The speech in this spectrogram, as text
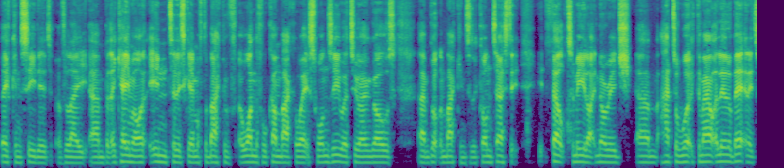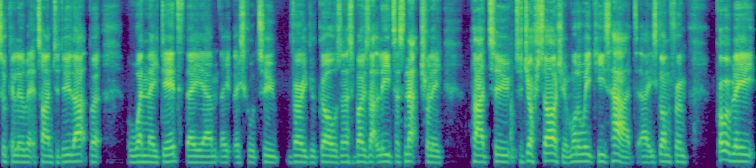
they've conceded of late. Um, but they came on into this game off the back of a wonderful comeback away at Swansea, where two own goals um, got them back into the contest. It, it felt to me like Norwich um, had to work them out a little bit, and it took a little bit of time to do that. But when they did, they um, they, they scored two very good goals, and I suppose that leads us naturally, Pad, to to Josh Sargent. What a week he's had! Uh, he's gone from probably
